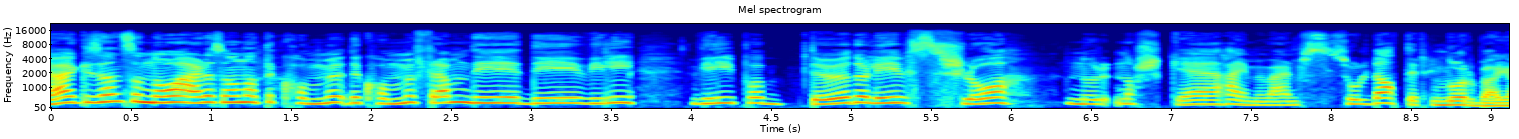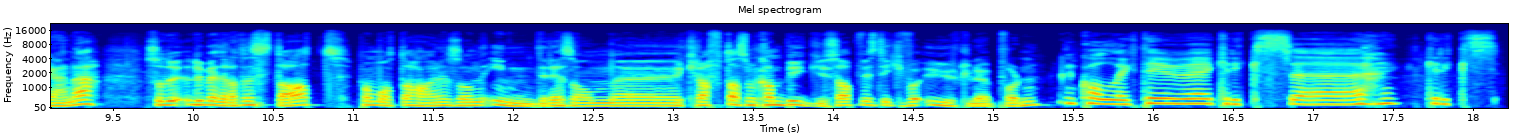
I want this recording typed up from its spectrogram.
Ja, ikke sant? Så nå er det sånn at det kommer, det kommer fram. De, de vil, vil på død og liv slå nor norske heimevernssoldater. Norbergerne. Så du, du mener at en stat på en måte har en sånn indre sånn uh, kraft da, som kan bygge seg opp hvis de ikke får utløp for den? En kollektiv eh, krigs... uh, krigsutbrytertrang.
